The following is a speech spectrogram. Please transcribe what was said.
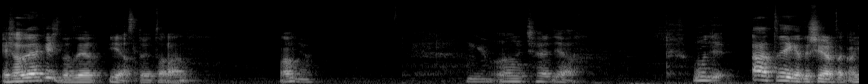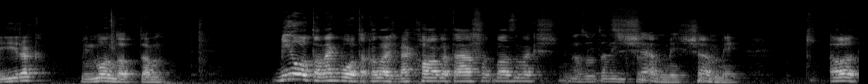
És azért egy kicsit azért ijesztő talán. Nem? Ja. Igen. Úgyhogy, ja. Úgy, hát véget is értek a hírek, mint mondottam. Mióta megvoltak a nagy meghallgatások, az meg Azóta nincs semmi, semmi. Ki- a-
